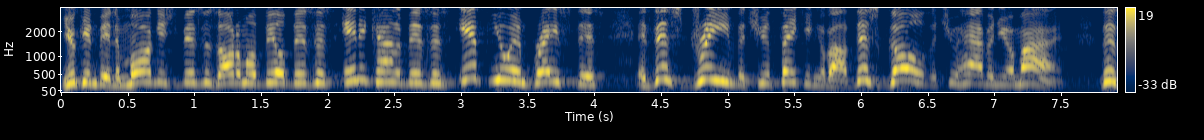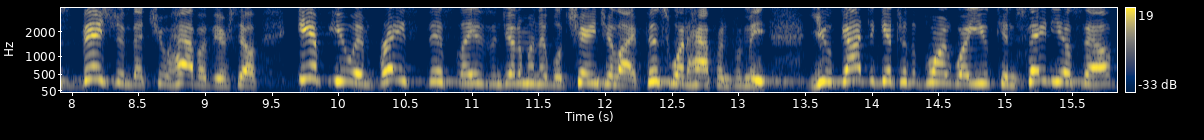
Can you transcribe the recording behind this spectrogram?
You can be in the mortgage business, automobile business, any kind of business. If you embrace this, this dream that you're thinking about, this goal that you have in your mind, this vision that you have of yourself. If you embrace this, ladies and gentlemen, it will change your life. This is what happened for me. You've got to get to the point where you can say to yourself,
